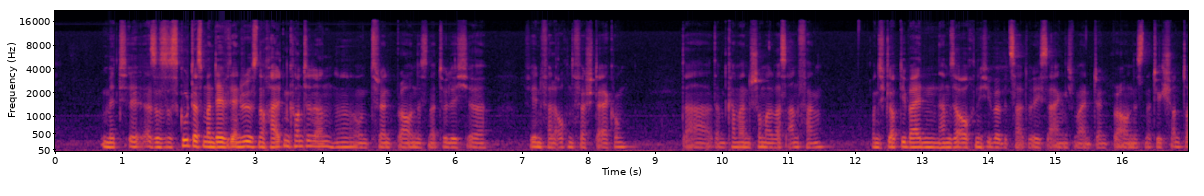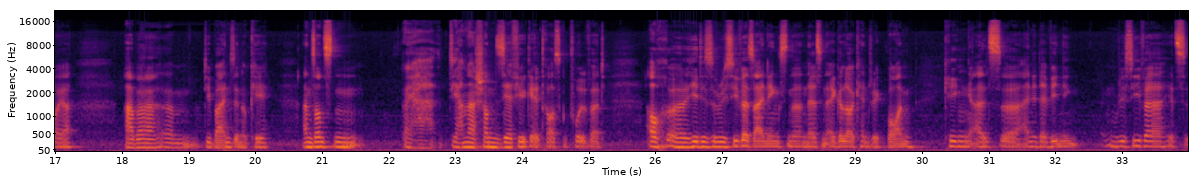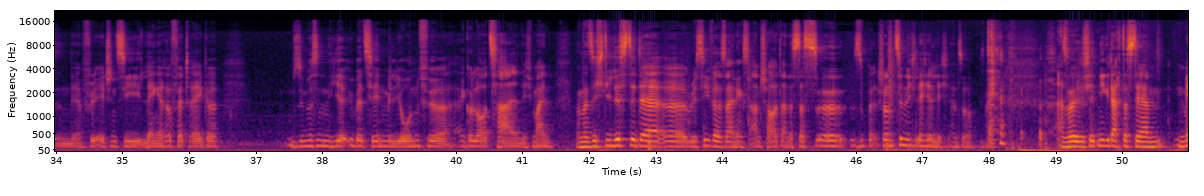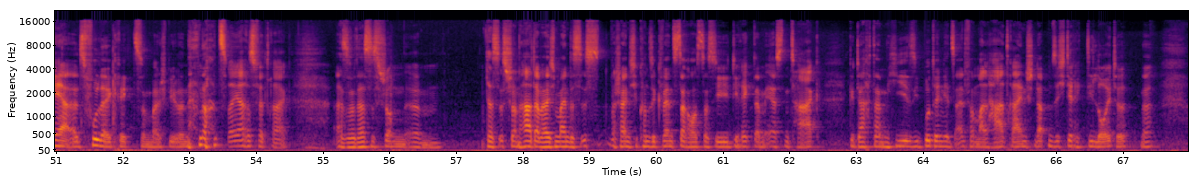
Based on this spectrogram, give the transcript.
mit, äh, also es ist gut, dass man David Andrews noch halten konnte dann. Ne? Und Trent Brown ist natürlich äh, auf jeden Fall auch eine Verstärkung. Da, dann kann man schon mal was anfangen. Und ich glaube, die beiden haben sie auch nicht überbezahlt, würde ich sagen. Ich meine, Trent Brown ist natürlich schon teuer, aber ähm, die beiden sind okay. Ansonsten, ja, die haben da schon sehr viel Geld rausgepulvert auch äh, hier diese Receiver-Signings, ne? Nelson Aguilar, Kendrick Bourne, kriegen als äh, eine der wenigen Receiver jetzt in der Free Agency längere Verträge. Sie müssen hier über 10 Millionen für Aguilar zahlen. Ich meine, wenn man sich die Liste der äh, Receiver-Signings anschaut, dann ist das äh, super, schon ziemlich lächerlich. Also, also ich hätte nie gedacht, dass der mehr als Fuller kriegt zum Beispiel und noch einen Zweijahresvertrag. Also das ist schon, ähm, das ist schon hart, aber ich meine, das ist wahrscheinlich die Konsequenz daraus, dass sie direkt am ersten Tag gedacht haben, hier, sie buttern jetzt einfach mal hart rein, schnappen sich direkt die Leute. Ne?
